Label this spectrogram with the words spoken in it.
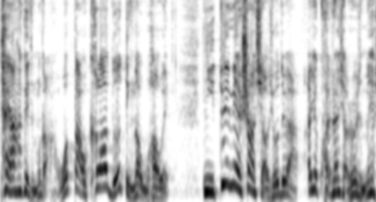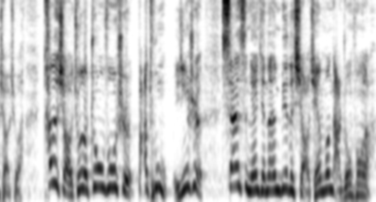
太阳还可以怎么搞啊？我把我克劳德顶到五号位，你对面上小球，对吧？而且快船小球是什么样小球啊？他的小球的中锋是巴图姆，已经是三四年前的 NBA 的小前锋打中锋了。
